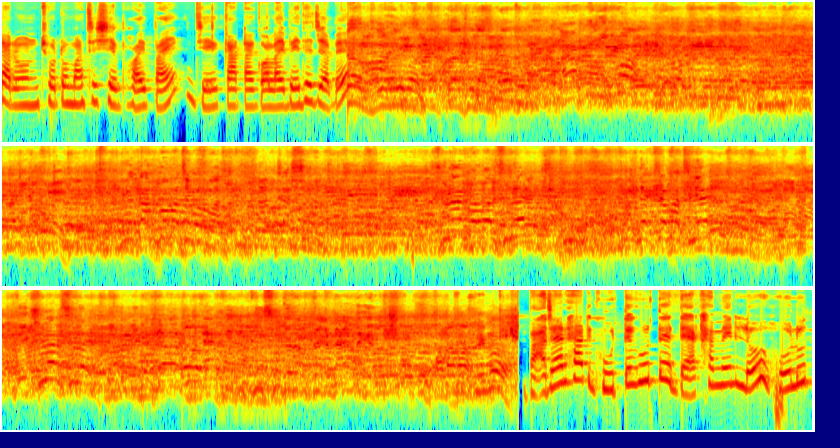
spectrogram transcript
কারণ ছোট মাছে সে ভয় পায় যে কাটা গলায় বেঁধে যাবে পাটা মাছ নিব বাজার হাট ঘুরতে ঘুরতে দেখা মিলল হলুদ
